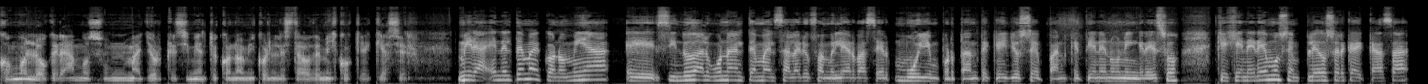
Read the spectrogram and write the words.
¿Cómo logramos un mayor crecimiento económico en el Estado de México? ¿Qué hay que hacer? Mira, en el tema de economía, eh, sin duda alguna, el tema del salario familiar va a ser muy importante, que ellos sepan que tienen un ingreso, que generemos empleo cerca de casa.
